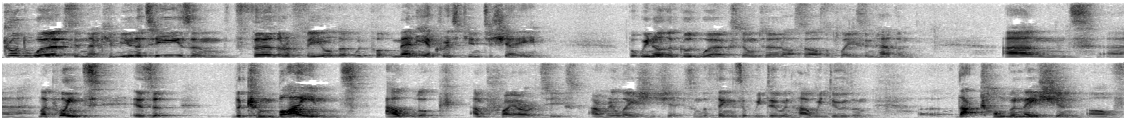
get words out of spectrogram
good works in their communities and further afield that would put many a Christian to shame. But we know that good works don't earn ourselves a place in heaven. And uh, my point is that the combined outlook and priorities and relationships and the things that we do and how we do them, uh, that combination of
